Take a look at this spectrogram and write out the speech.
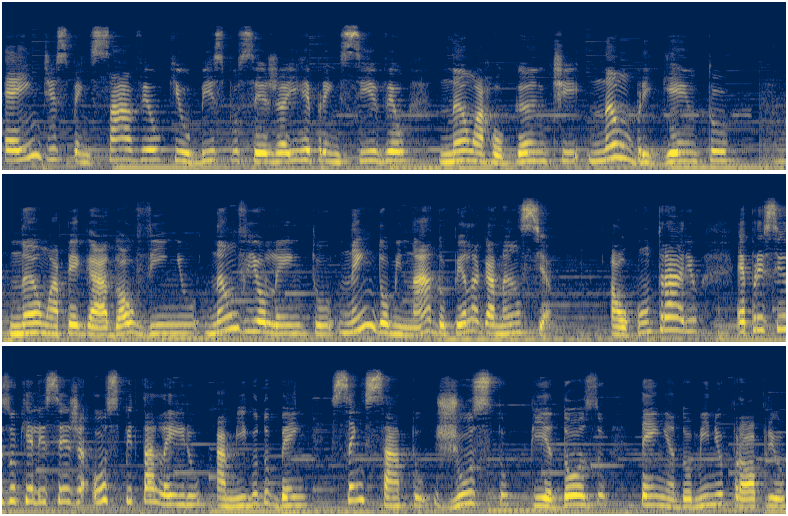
é indispensável que o bispo seja irrepreensível, não arrogante, não briguento, não apegado ao vinho, não violento, nem dominado pela ganância. Ao contrário, é preciso que ele seja hospitaleiro, amigo do bem, sensato, justo, piedoso, tenha domínio próprio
